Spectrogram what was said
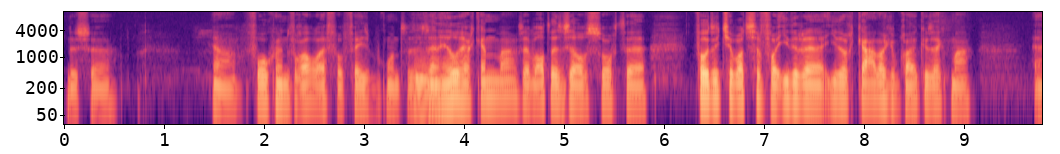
Dus eh, ja, volg hun vooral even op Facebook. Want ze Hmm. zijn heel herkenbaar. Ze hebben altijd eenzelfde soort eh fotootje wat ze voor iedere, ieder kader gebruiken, zeg maar. Eh,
